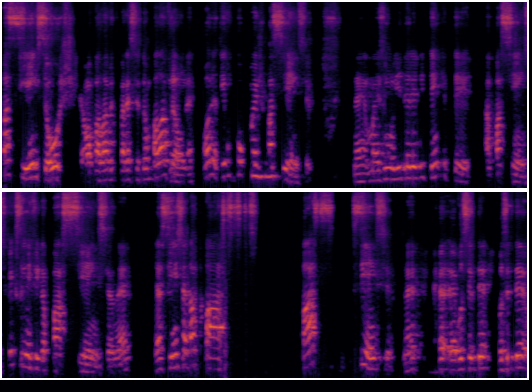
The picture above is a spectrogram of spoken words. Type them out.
paciência hoje é uma palavra que parece até um palavrão, né? Olha, tem um pouco mais de uhum. paciência, né? Mas um líder ele tem que ter a paciência. O que, que significa paciência, né? É a ciência da paz. Paz, ciência, né? É você ter você ter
